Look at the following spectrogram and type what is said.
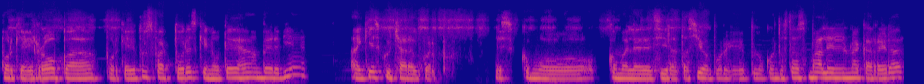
porque hay ropa, porque hay otros factores que no te dejan ver bien. Hay que escuchar al cuerpo. Es como, como la deshidratación, por ejemplo. Cuando estás mal en una carrera,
